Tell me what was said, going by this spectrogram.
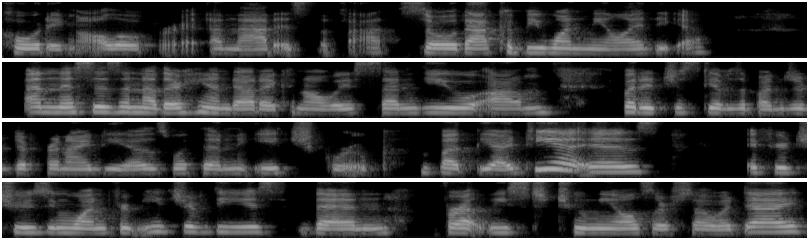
coating all over it, and that is the fat. So that could be one meal idea. And this is another handout I can always send you, um, but it just gives a bunch of different ideas within each group. But the idea is if you're choosing one from each of these, then for at least two meals or so a day,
